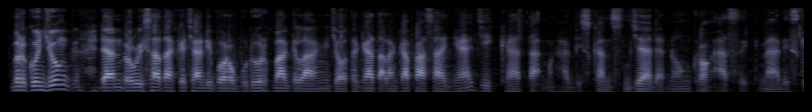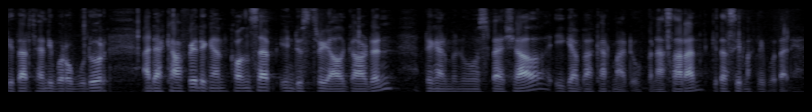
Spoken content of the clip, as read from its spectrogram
Berkunjung dan berwisata ke Candi Borobudur, Magelang, Jawa Tengah tak lengkap rasanya jika tak menghabiskan senja dan nongkrong asik. Nah, di sekitar Candi Borobudur ada kafe dengan konsep industrial garden dengan menu spesial iga bakar madu. Penasaran? Kita simak liputannya.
